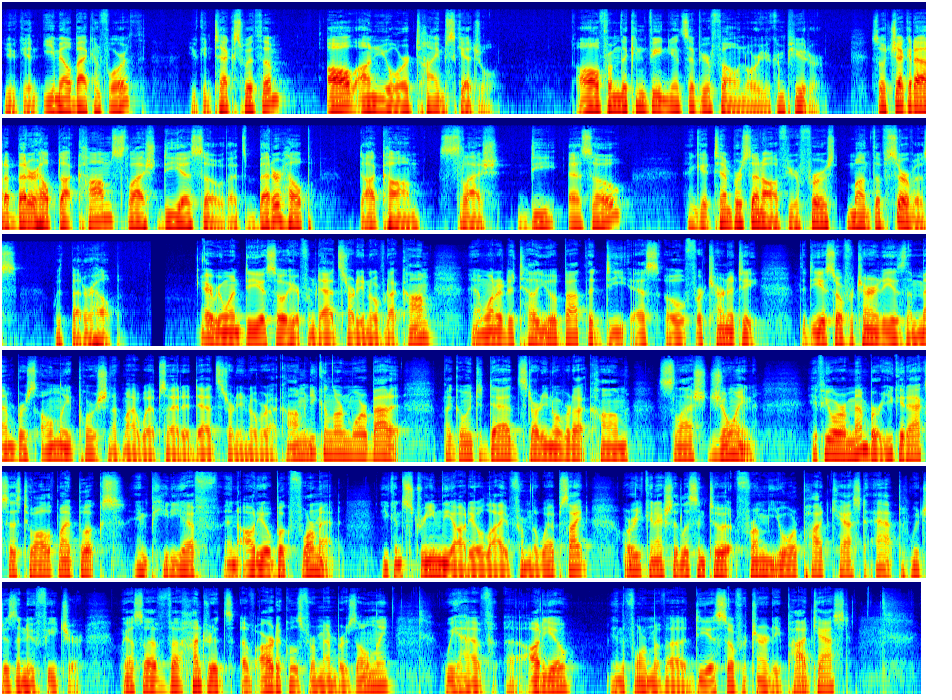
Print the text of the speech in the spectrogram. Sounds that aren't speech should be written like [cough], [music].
You can email back and forth. You can text with them, all on your time schedule, all from the convenience of your phone or your computer. So check it out at betterhelp.com slash DSO. That's betterhelp.com slash DSO and get 10% off your first month of service with BetterHelp. Hey everyone, DSO here from dadstartingover.com and wanted to tell you about the DSO fraternity. The DSO fraternity is the members only portion of my website at dadstartingover.com and you can learn more about it by going to dadstartingover.com slash join. If you are a member, you get access to all of my books in PDF and audiobook format. You can stream the audio live from the website, or you can actually listen to it from your podcast app, which is a new feature. We also have uh, hundreds of articles for members only. We have uh, audio in the form of a DSO Fraternity podcast.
